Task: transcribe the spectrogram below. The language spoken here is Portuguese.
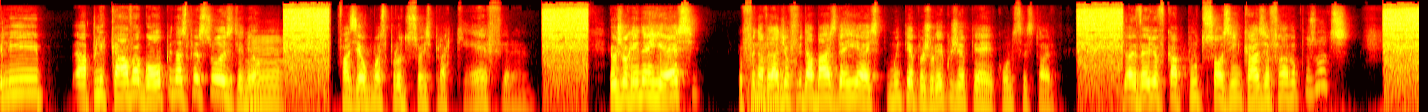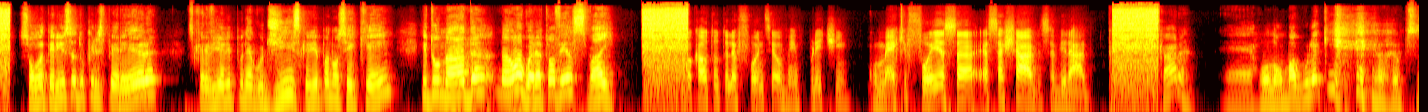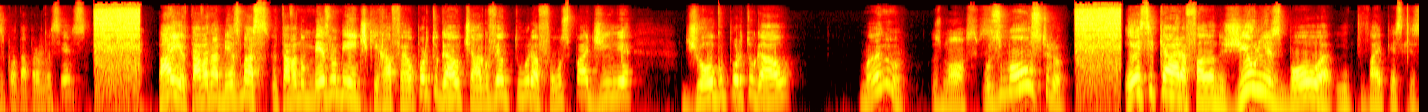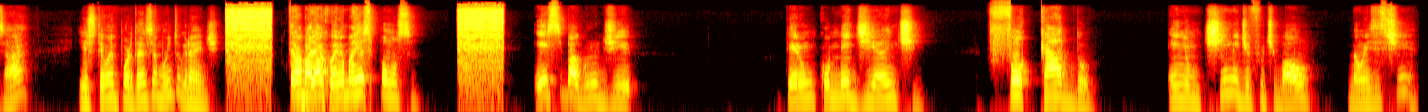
ele aplicava golpe nas pessoas, entendeu? Hum. Fazia algumas produções pra Kéfera. Eu joguei no RS. Eu fui, na verdade, eu fui da base do RS por muito tempo. Eu joguei com o GPR, conta essa história. E ao invés de eu ficar puto sozinho em casa, eu falava pros outros. Sou roteirista do Cris Pereira, escrevi ali pro Nego Di, escrevi pra não sei quem, e do nada, não, agora é a tua vez, vai. Tocar o teu telefone e dizer, eu venho pro pretinho. Como é que foi essa, essa chave, essa virada? Cara, é, rolou um bagulho aqui. eu preciso contar pra vocês. Pai, eu tava na mesma, eu tava no mesmo ambiente que Rafael Portugal, Thiago Ventura, Afonso Padilha, Diogo Portugal. Mano, Os monstros. os monstros. Esse cara falando Gil Lisboa, e tu vai pesquisar, isso tem uma importância muito grande. Trabalhar com ele é uma responsa. Esse bagulho de ter um comediante focado em um time de futebol não existia.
